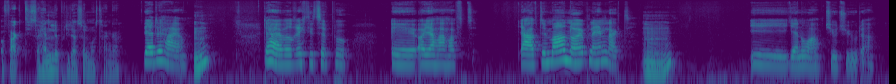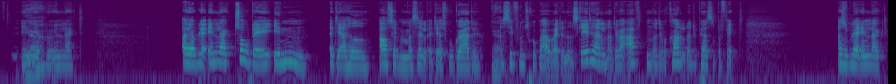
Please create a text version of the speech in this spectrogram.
at faktisk at handle på de der selvmordstanker? ja, det har jeg. Mm. Det har jeg været rigtig tæt på. Øh, og jeg har haft jeg har haft det meget nøje planlagt Mm. i januar 2020 der, inden Ja. jeg blev indlagt. Og jeg blev indlagt to dage inden, at jeg havde aftalt med mig selv, at jeg skulle gøre det. Ja. Og Sif, hun skulle på arbejde nede i skatehallen, og det var aften, og det var koldt, og det passede perfekt. Og så blev jeg indlagt.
